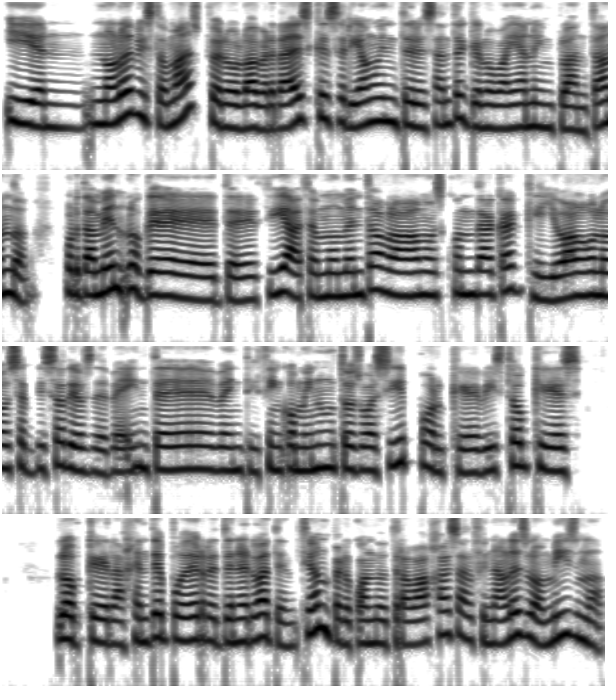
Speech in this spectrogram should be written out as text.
y en, no lo he visto más, pero la verdad es que sería muy interesante que lo vayan implantando. Por también lo que te decía, hace un momento hablábamos con Daka que yo hago los episodios de 20, 25 minutos o así porque he visto que es lo que la gente puede retener la atención, pero cuando trabajas al final es lo mismo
